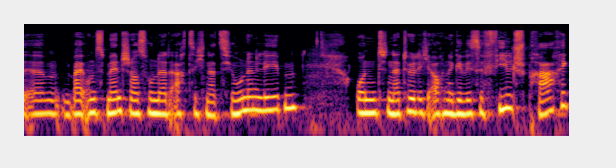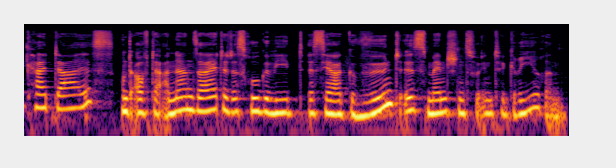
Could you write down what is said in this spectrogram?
ähm, bei uns Menschen aus 180 Nationen leben und natürlich auch eine gewisse Vielsprachigkeit da ist. Und auf der anderen Seite das Ruhrgebiet es ja gewöhnt ist, Menschen zu integrieren.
